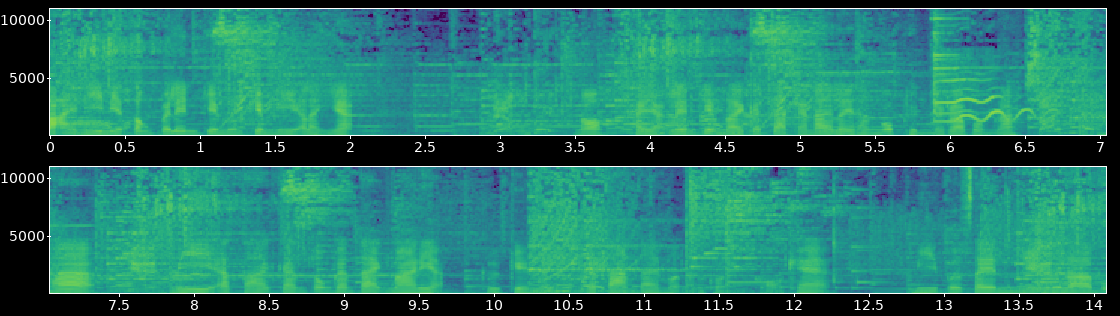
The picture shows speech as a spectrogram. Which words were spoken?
สายนี้เนี่ยต้องไปเล่นเกมนั้นเกมนี้อะไรเงี้ย、 เนาะใครอยากเล่นเกมอะไรก็จัดกันได้เลยทั้งงบถึงนะครับผมนะถ้ามีอัตราการตรงการแตกมาเนี่ย คือเกมไหนก็ตามได้หมดทุกคนขอแค่ มีเปอร์เซ็นต์มีเวลาโบ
